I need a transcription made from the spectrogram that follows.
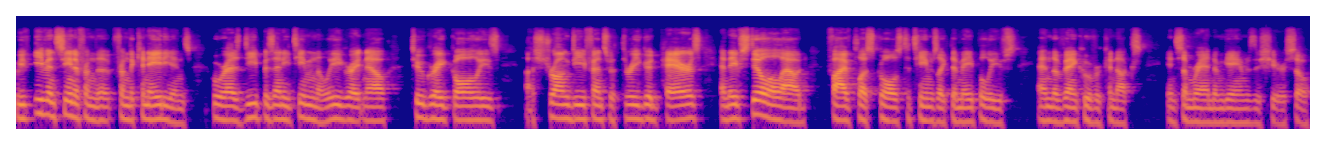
We've even seen it from the from the Canadiens, who are as deep as any team in the league right now. Two great goalies, a strong defense with three good pairs, and they've still allowed five plus goals to teams like the Maple Leafs and the Vancouver Canucks in some random games this year. So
